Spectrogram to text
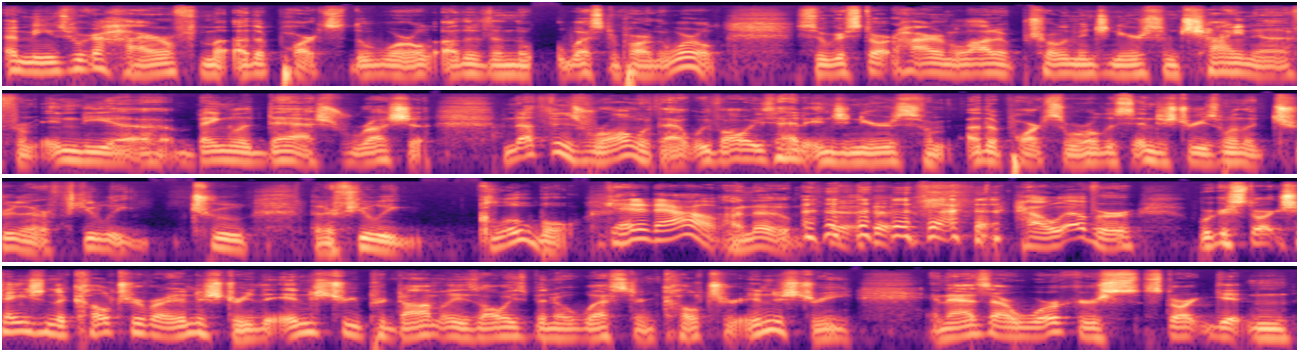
It means we're going to hire them from other parts of the world other than the western part of the world. So we're going to start hiring a lot of petroleum engineers from China, from India, Bangladesh, Russia. Nothing's wrong with that. We've always had engineers from other parts of the world. This industry is one of the true that are truly true that are truly global. Get it out. I know. However, we're going to start changing the culture of our industry. The industry predominantly has always been a Western culture industry. And as our workers start getting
